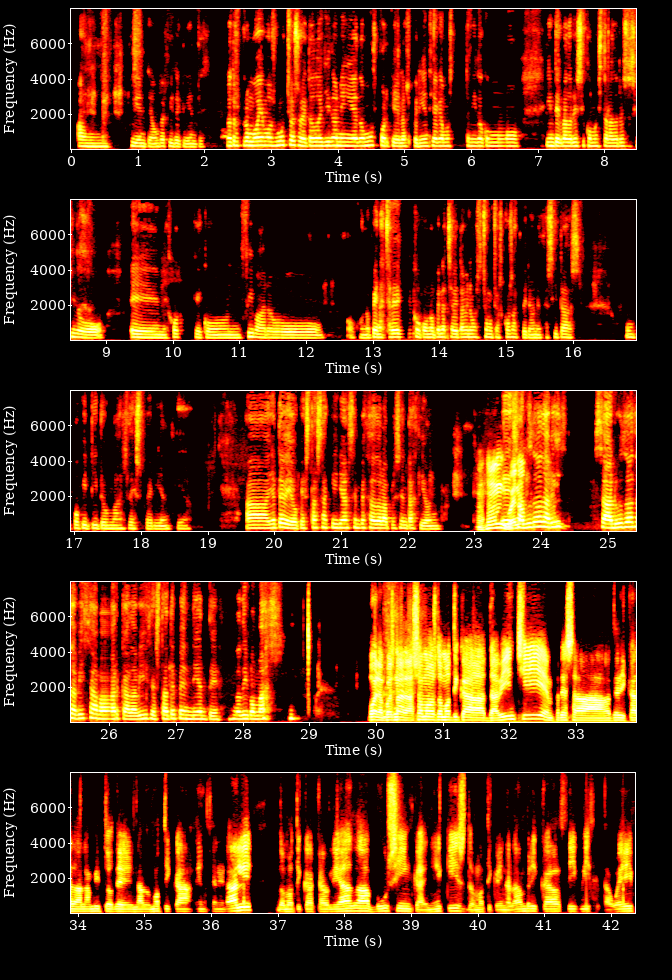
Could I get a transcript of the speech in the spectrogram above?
a, un cliente, a un perfil de cliente. Nosotros promovemos mucho, sobre todo Gidon y Edomus, porque la experiencia que hemos tenido como integradores y como instaladores ha sido eh, mejor que con Fibar o o con OpenHB también hemos hecho muchas cosas, pero necesitas un poquitito más de experiencia. Ah, ya te veo que estás aquí, ya has empezado la presentación. Eh, saludo a David, saludo a David Abarca. David, estate pendiente, no digo más. Bueno, pues nada, somos Domótica Da Vinci, empresa dedicada al ámbito de la domótica en general, domótica cableada, busing, KNX, domótica inalámbrica, Zigbee, Z-Wave,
